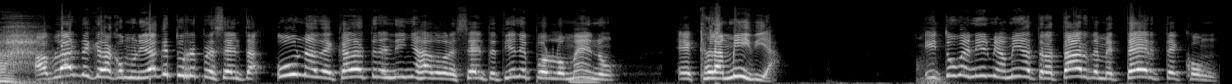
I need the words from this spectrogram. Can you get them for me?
Ah, Hablar de que la comunidad que tú representas, una de cada tres niñas adolescentes tiene por lo menos eh, clamidia. Y tú venirme a mí a tratar de meterte con,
